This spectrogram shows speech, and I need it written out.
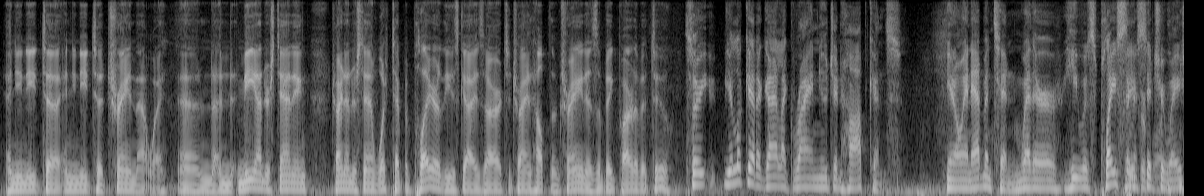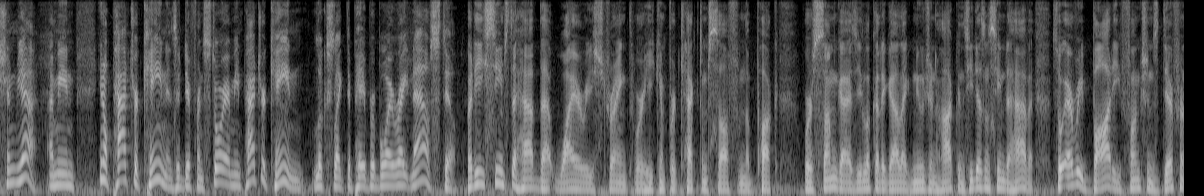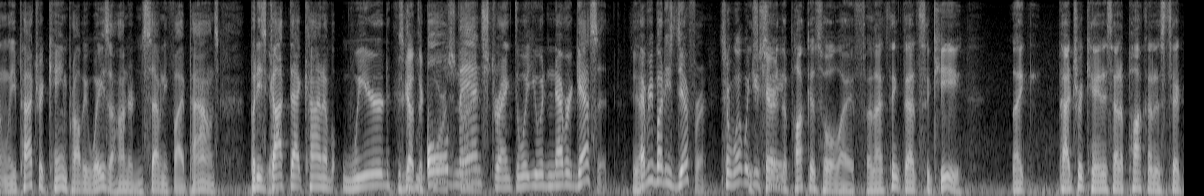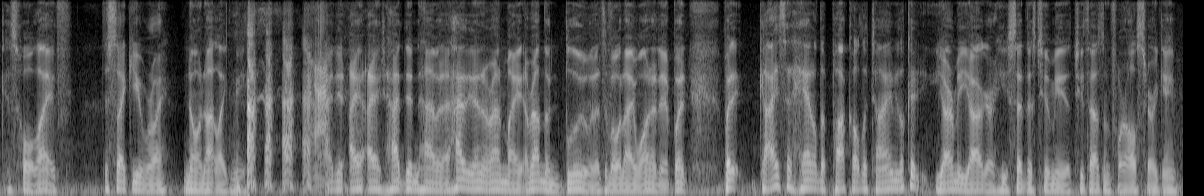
And you need to and you need to train that way. And and me understanding, trying to understand what type of player these guys are to try and help them train is a big part of it too. So you look at a guy like Ryan Nugent Hopkins, you know, in Edmonton, whether he was placed in a Paperboy. situation. Yeah. I mean, you know, Patrick Kane is a different story. I mean, Patrick Kane looks like the paper boy right now still. But he seems to have that wiry strength where he can protect himself from the puck. Where some guys, you look at a guy like Nugent Hopkins, he doesn't seem to have it. So every body functions differently. Patrick Kane probably weighs 175 pounds, but he's got that kind of weird He's got the core old man strength. strength the way you would never guess it. Yeah. Everybody's different. So what would you? He's you carried say? the puck his whole life, and I think that's the key. Like Patrick Kane has had a puck on his stick his whole life. Just like you, Roy. No, not like me. I, did, I, I had, didn't have it. I had it in around my around the blue. That's about when I wanted it. But but it, guys that handle the puck all the time. You look at Jaromir Jagr. He said this to me at the 2004 All Star game.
